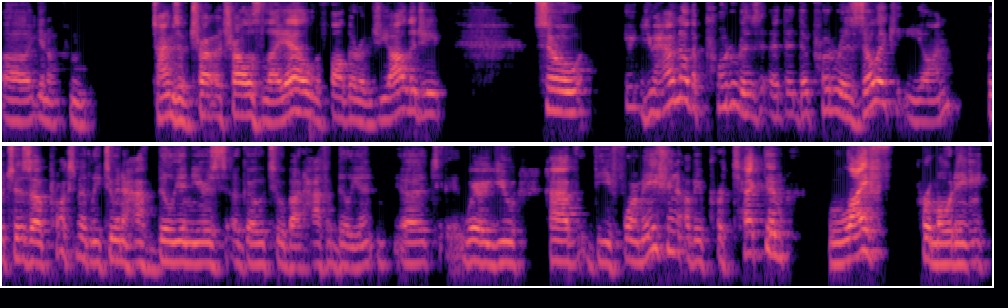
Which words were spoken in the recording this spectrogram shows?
uh, you know, from times of Char- Charles Lyell, the father of geology. So you have now the, proto- the, the Proterozoic eon, which is approximately two and a half billion years ago to about half a billion, uh, where you have the formation of a protective, life promoting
